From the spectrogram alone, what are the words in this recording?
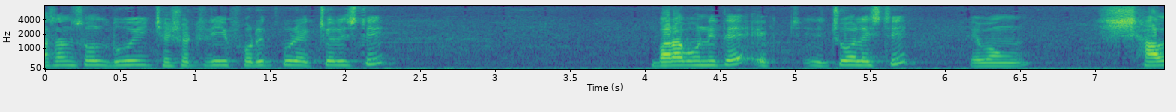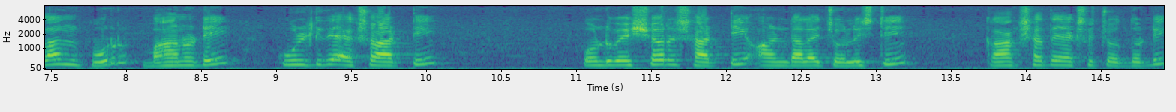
আসানসোল দুই, ছেষট্টিটি, ফরিদপুর একচল্লিশটি বারাবণীতে চুয়াল্লিশটি এবং সালানপুর বাহান্নটি, কুলটিতে একশো আটটি, পণ্ডবেশ্বর ষাটটি অন্ডালায় চল্লিশটি, কাঁকসাতে একশো চোদ্দোটি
